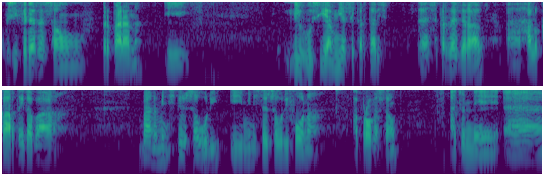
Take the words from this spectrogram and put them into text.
husi federação preparana e li husi a minha secretária eh, secretária geral uh, halo carta ida ba ba na Ministério da Saúde e Ministério da Saúde foi na aprovação atune uh,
